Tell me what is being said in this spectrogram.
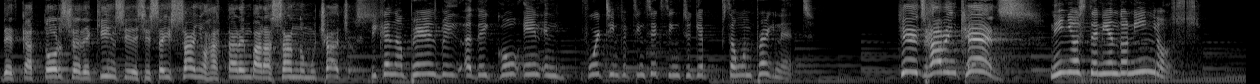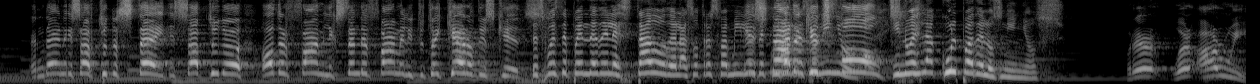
de 14, de 15 y 16 años a estar embarazando muchachas. Because now parents, uh, they go in in 14, 15, 16 to get someone pregnant. Kids having kids. Niños teniendo niños. Después depende del estado de las otras familias de It's not cuidar the de sus kid's niños. fault. Y no es la culpa de los niños. Where, where are we?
